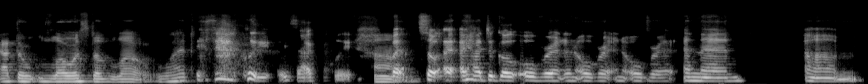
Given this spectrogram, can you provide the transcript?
at the lowest of low. What? Exactly, exactly. Um, but so I, I, had to go over it and over it and over it, and then, um,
